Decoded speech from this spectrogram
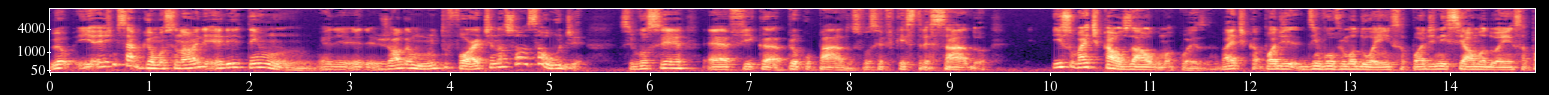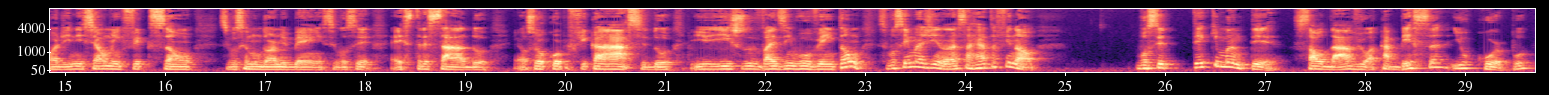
Eu, e a gente sabe que o emocional ele, ele tem um. Ele, ele joga muito forte na sua saúde. Se você é, fica preocupado, se você fica estressado, isso vai te causar alguma coisa. Vai te, pode desenvolver uma doença, pode iniciar uma doença, pode iniciar uma infecção se você não dorme bem, se você é estressado, é, o seu corpo fica ácido e isso vai desenvolver. Então, se você imagina nessa reta final, você ter que manter saudável a cabeça e o corpo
